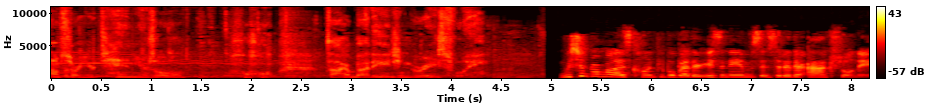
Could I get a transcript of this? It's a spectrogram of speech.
I'm sorry, you're 10 years old? Oh, Talk about aging gracefully. We should normalize calling people by their usernames instead of their actual name.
